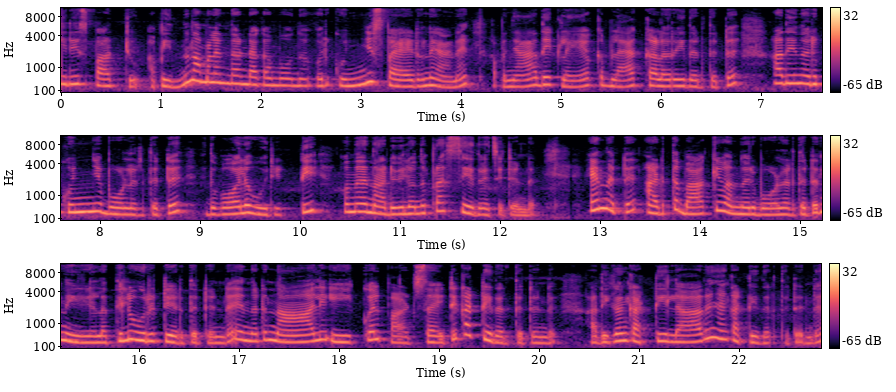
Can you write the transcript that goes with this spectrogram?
സീരീസ് പാർട്ട് ടു അപ്പോൾ ഇന്ന് നമ്മൾ എന്താ ഉണ്ടാക്കാൻ പോകുന്നത്? ഒരു കുഞ്ഞ് സ്പൈഡറിനെയാണ് അപ്പോൾ ഞാൻ അതേ ക്ലേ ഒക്കെ ബ്ലാക്ക് കളർ ചെയ്തെടുത്തിട്ട് അതിൽ നിന്ന് ഒരു കുഞ്ഞ് ബോൾ എടുത്തിട്ട് ഇതുപോലെ ഉരുട്ടി ഒന്ന് നടുവിലൊന്ന് പ്രസ് ചെയ്ത് വെച്ചിട്ടുണ്ട്. എന്നിട്ട് അടുത്ത ബാക്കി വന്നൊരു ബോൾ എടുത്തിട്ട് നീളത്തിൽ ഉരുട്ടി എടുത്തിട്ടുണ്ട് എന്നിട്ട് നാല് ഈക്വൽ പാർട്സ് ആയിട്ട് കട്ട് ചെയ്തെടുത്തിട്ടുണ്ട്. അധികം കട്ടിയില്ലാതെ ഞാൻ കട്ട് ചെയ്തെടുത്തിട്ടുണ്ട്.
